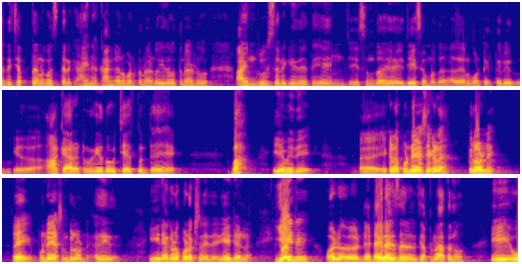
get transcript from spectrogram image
అది చెప్తానికి వచ్చేసరికి ఆయన కంగారు పడుతున్నాడు ఇది అవుతున్నాడు. ఆయన చూసేసరికి ఇదైతే జయసిందా జయసింహదా అది అనుకుంటే తెలీదు. ఆ క్యారెక్టర్ ఏదో చేస్తుంటే బా ఏమిది? ఎక్కడ? పుండేసి ఎక్కడ? పిలవండి. రే పుండయాసన్ పిలవండి. అది ఈయన ఎక్కడో ప్రొడక్షన్ అయితే. ఏంటి ఏంటి? వాడు డైలాగ్ చెప్పడం అతను. ఈ ఓ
